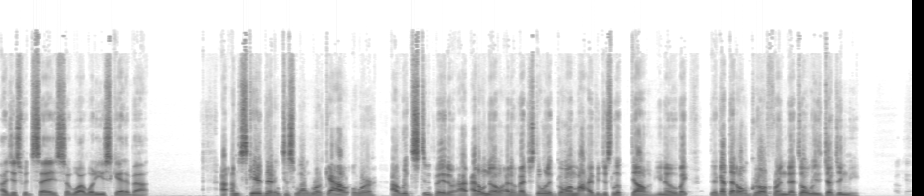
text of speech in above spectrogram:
I just would say, so what? What are you scared about? I, I'm scared that it just won't work out, or I look stupid, or I, I don't know. I don't. I just don't want to go on live and just look dumb. You know, like they got that old girlfriend that's always judging me. Okay.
